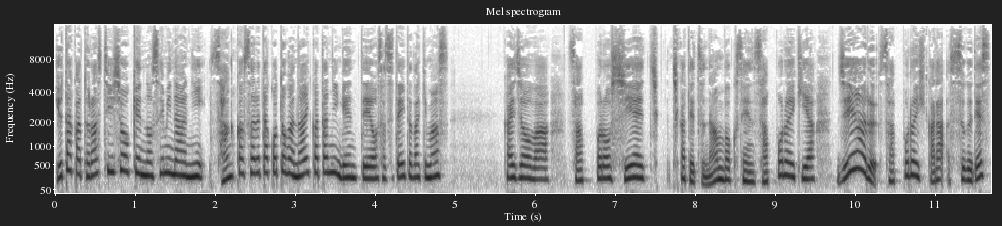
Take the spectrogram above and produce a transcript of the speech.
豊かトラスティ証券のセミナーに参加されたことがない方に限定をさせていただきます。会場は札幌市営地下鉄南北線札幌駅や JR 札幌駅からすぐです。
